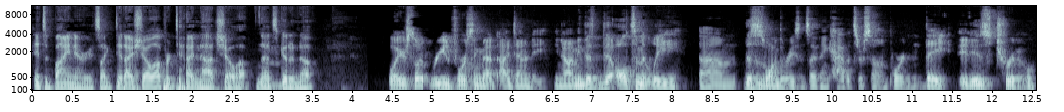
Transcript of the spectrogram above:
it's binary. It's like did I show up or did I not show up? That's mm-hmm. good enough. Well, you're sort of reinforcing that identity. You know, I mean, this the, ultimately, um, this is one of the reasons I think habits are so important. They it is true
